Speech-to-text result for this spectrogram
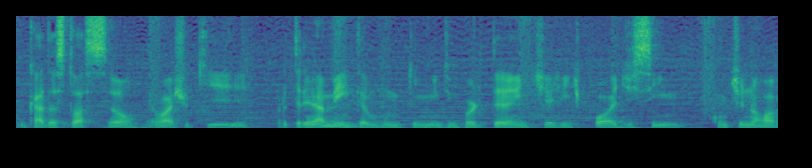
em cada situação. Eu acho que para treinamento é muito, muito importante e a gente pode sim continuar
